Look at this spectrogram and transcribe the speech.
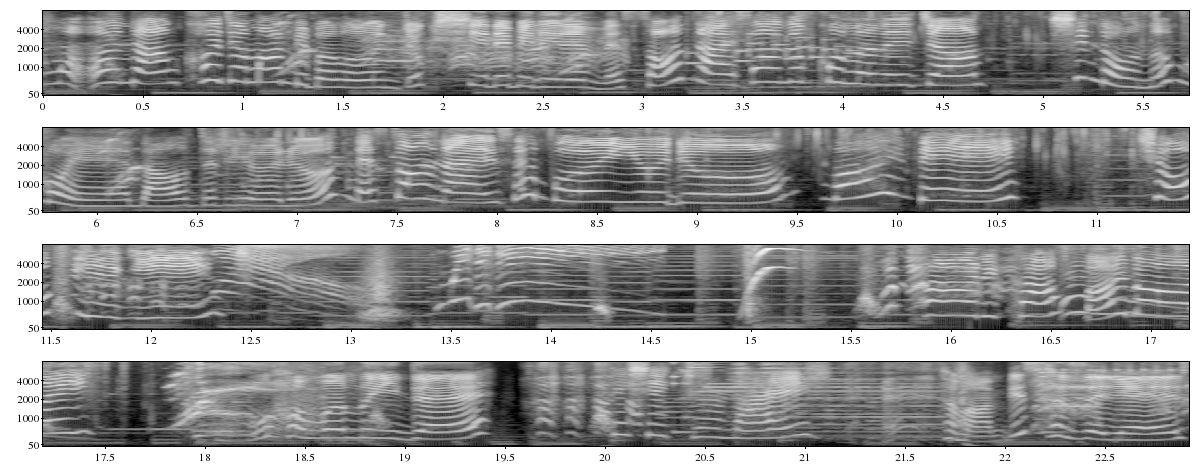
Ama ondan kocaman bir baloncuk şişirebilirim ve sonra ise onu kullanacağım. Şimdi onu boyaya daldırıyorum ve sonra ise boyuyorum. Vay be! Çok ilginç. Harika. Bay bay. Bu havalıydı. Teşekkürler. Tamam biz hazırız.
